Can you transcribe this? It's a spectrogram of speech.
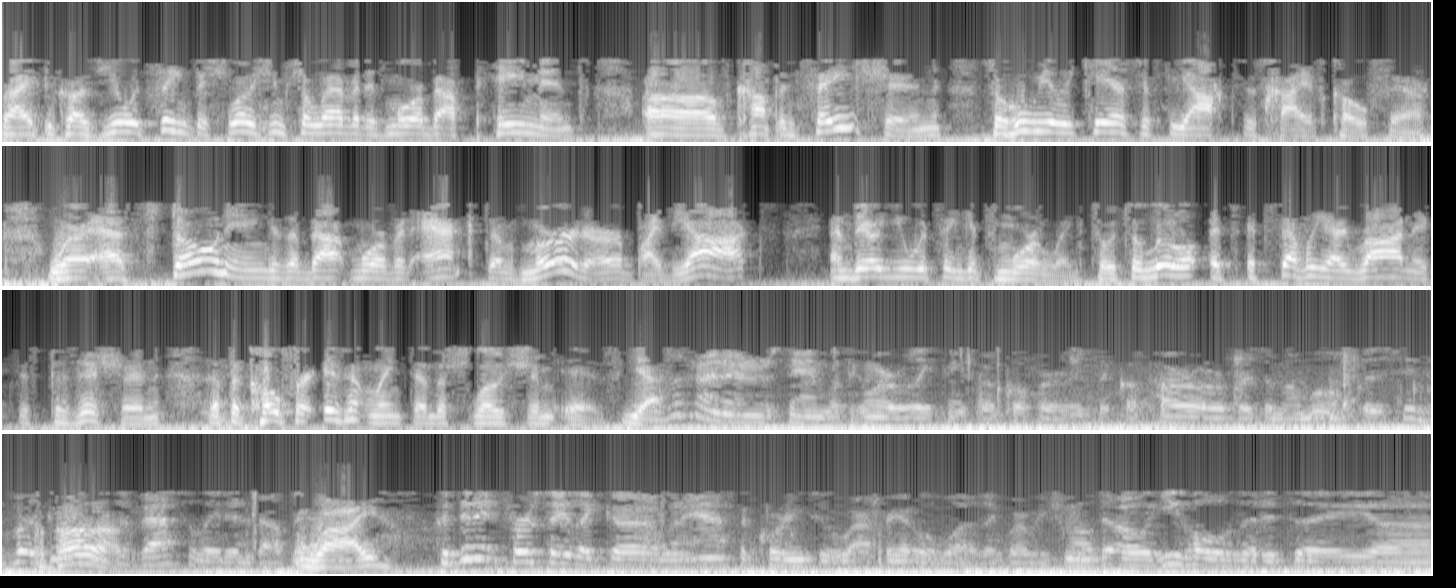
right? Because you would think the Shloshim Shel Eved is more about payment of compensation, so who really cares if the ox is Chayiv Kofer? Whereas stoning is about more of an act of murder by the ox, and there you would think it's more linked. So it's a little, it's, it's definitely ironic this position that the kofar isn't linked and the shloshim is. Yes. I'm just trying to understand what the Gemara really thinks about kofar. Is it kapara or versus mamon? Because it's vacillated about this. Why? Because didn't it first say like uh, when asked according to I forget what it was like Rabbi Shmuel oh he holds that it's a uh,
